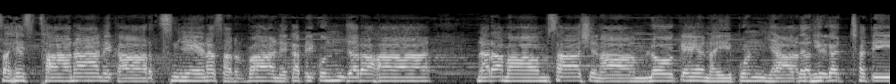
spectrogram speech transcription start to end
स हि स्थानानि कार्त्स्न्येन सर्वाणि कपि कुञ्जरः नरमांसाशिनाम् लोके नैपुण्यादधिगच्छति।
